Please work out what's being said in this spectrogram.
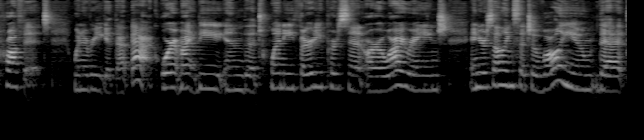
profit whenever you get that back. Or it might be in the 20, 30% ROI range and you're selling such a volume that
